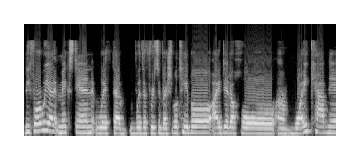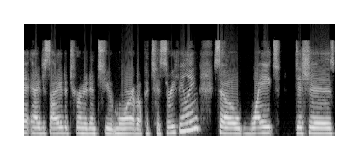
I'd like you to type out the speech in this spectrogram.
before we had it mixed in with the with the fruits and vegetable table i did a whole um, white cabinet and i decided to turn it into more of a patisserie feeling so white dishes,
